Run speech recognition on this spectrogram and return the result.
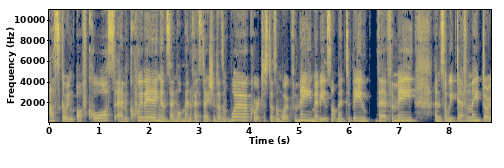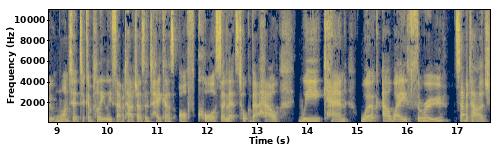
us going off course and quitting and saying well manifestation doesn't work or it just doesn't work for me. Maybe it's not meant to be there for me. And so we definitely don't want it to completely sabotage us and take us off course. So let's talk about how we can work our way through sabotage.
